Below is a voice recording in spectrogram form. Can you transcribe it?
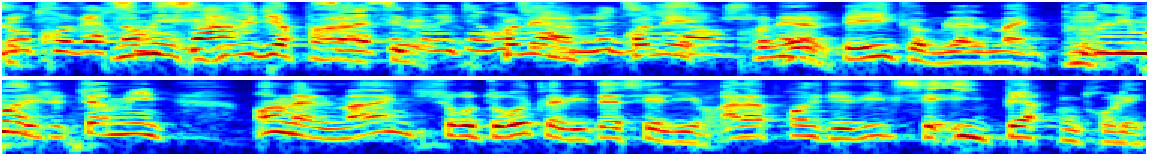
l'autre de ça, c'est la sécurité routière, il le dit, prenez, Georges. Prenez un pays comme l'Allemagne. Pardonnez-moi, je termine. En Allemagne, sur autoroute, la vitesse est libre. À l'approche des villes, c'est hyper contrôlé.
